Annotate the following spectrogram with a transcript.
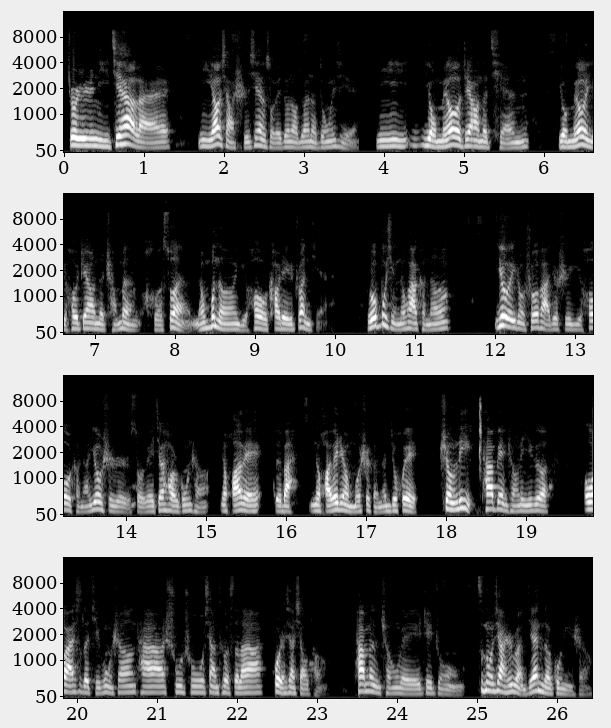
就是你接下来你要想实现所谓端到端的东西，你有没有这样的钱？有没有以后这样的成本核算？能不能以后靠这个赚钱？如果不行的话，可能又有一种说法，就是以后可能又是所谓叫号工程。那华为对吧？那华为这种模式可能就会胜利，它变成了一个 OS 的提供商，它输出像特斯拉或者像小鹏，他们成为这种自动驾驶软件的供应商。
